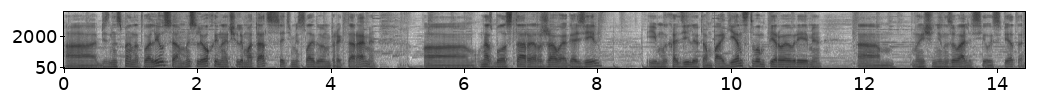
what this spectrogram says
А бизнесмен отвалился, а мы с Лехой начали мотаться с этими слайдовыми проекторами. А, у нас была старая ржавая газель, и мы ходили там по агентствам первое время. А, мы еще не назывались силой света,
